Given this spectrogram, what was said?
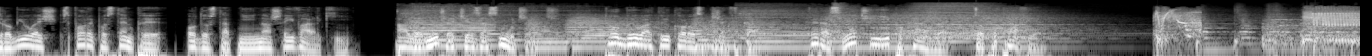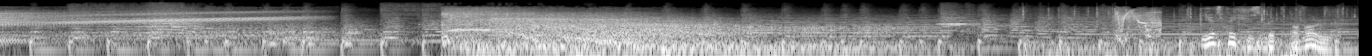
Zrobiłeś spore postępy od ostatniej naszej walki. Ale muszę cię zasmucić. To była tylko rozgrzewka. Teraz ja ci pokażę, co potrafię. Jesteś zbyt powolny.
